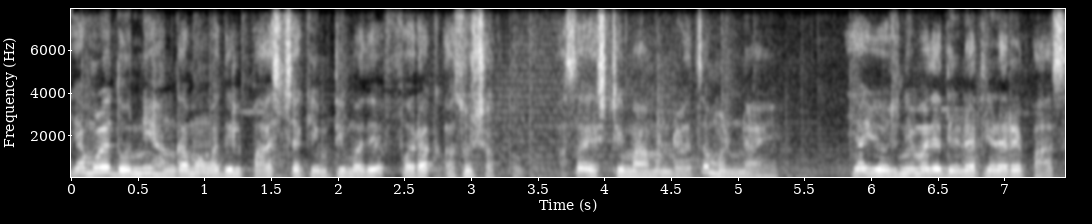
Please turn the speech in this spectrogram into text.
यामुळे दोन्ही हंगामामधील पासच्या किमतीमध्ये फरक असू शकतो असं एस टी महामंडळाचं म्हणणं आहे. या योजनेमध्ये देण्यात येणारे पास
